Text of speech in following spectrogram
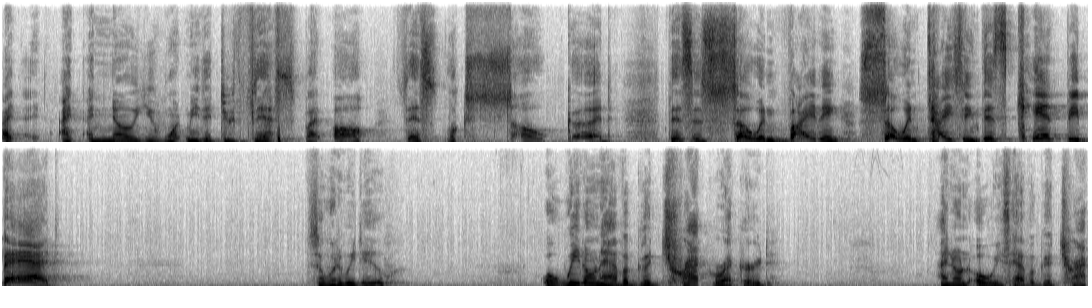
I, I, I know you want me to do this, but oh, this looks so good. This is so inviting, so enticing. This can't be bad. So, what do we do? Well, we don't have a good track record. I don't always have a good track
